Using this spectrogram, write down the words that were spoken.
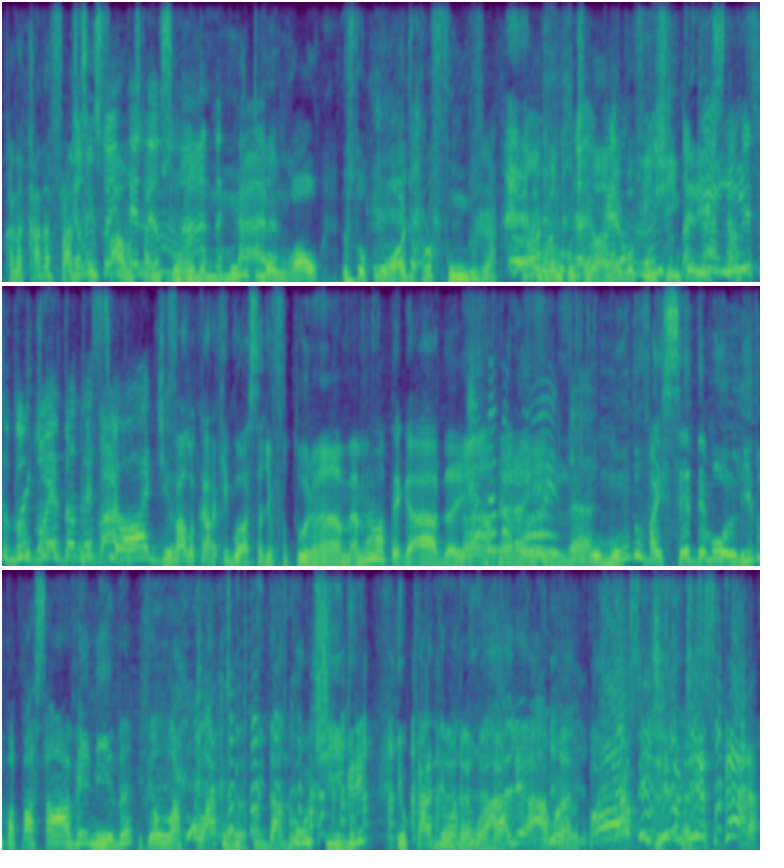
Cada, cada frase Eu que vocês falam está me soando nada, muito cara. mongol. Eu estou com um ódio profundo já. Mas vamos continuar, né? quero Eu vou fingir interesse. tá? dos Por que da todo esse ódio? Fala o cara que gosta de Futurama, é a mesma pegada. Aí, Não, mesma peraí. coisa. O mundo vai ser demolido pra passar uma avenida e tem uma placa escrito cuidado com o tigre e o cara tem uma toalha. Ah, mano, qual é o sentido disso, cara?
